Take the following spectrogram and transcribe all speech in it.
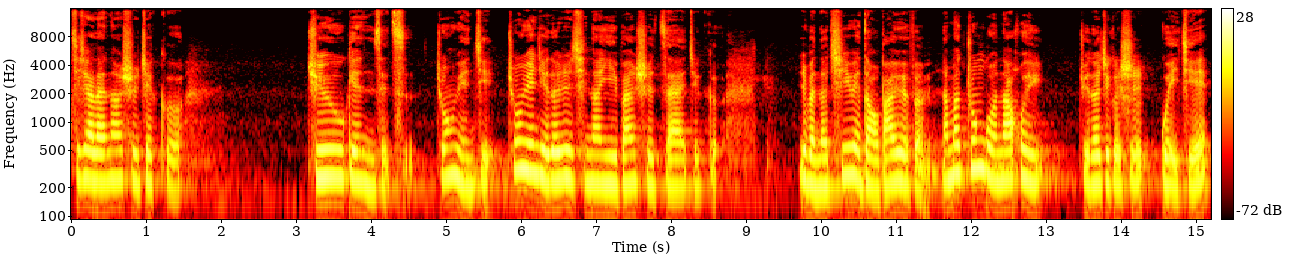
接下来呢是这个秋元节，中元节。中元节的日期呢一般是在这个日本的七月到八月份，那么中国呢会。觉得这个是鬼节，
